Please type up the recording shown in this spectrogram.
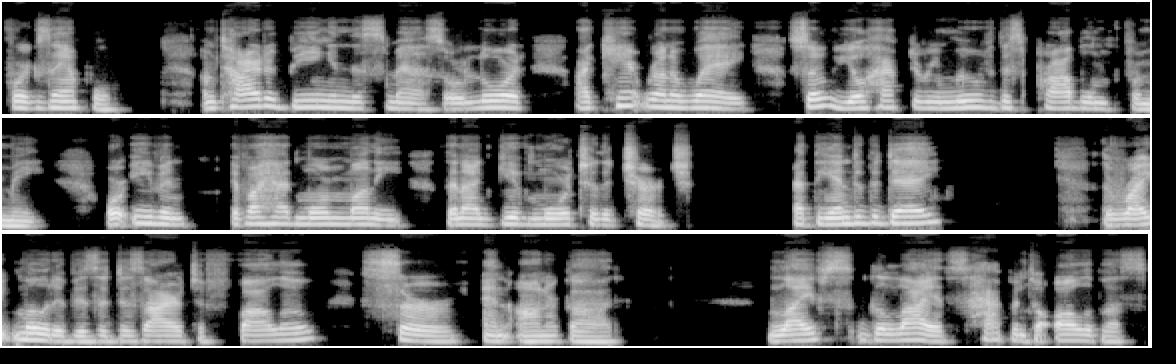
For example, I'm tired of being in this mess, or Lord, I can't run away, so you'll have to remove this problem from me. Or even, if I had more money, then I'd give more to the church. At the end of the day, the right motive is a desire to follow, serve, and honor God. Life's Goliaths happen to all of us,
